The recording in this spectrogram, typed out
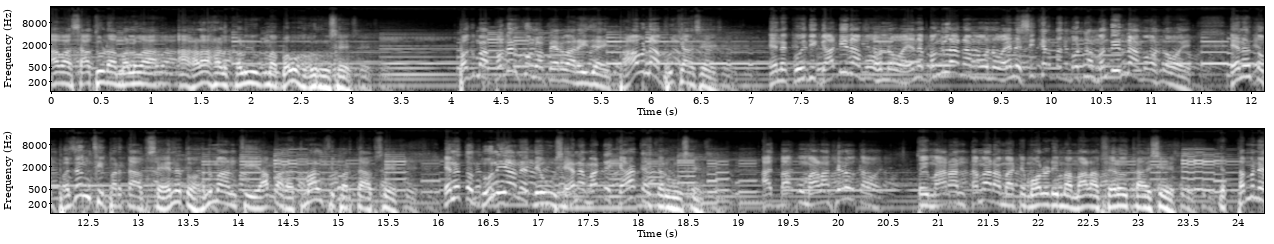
આવા સાધુડા મળવા આ હળાહળ કળયુગમાં બહુ અઘરું છે. પગમાં પગરખું ન પહેરવા રહી જાય. ભાવના ભૂખ્યા છે. એને કોઈ દી ગાડીના મોહ ન હોય, એને બંગલાના મોહ ન હોય, એને શિખરબંધ મોટા મંદિરના મોહ હોય. એને તો ભજનથી પ્રતાપ છે, એને તો હનુમાનથી, આપા રથમાલથી પ્રતાપ છે. એને તો દુનિયાને દેવું છે, એના માટે ક્યાં કઈ કરવું છે? આજ બાપુ માળા ફેરવતા હોય, તો એ મારા તમારા માટે મોલડીમાં માળા ફેરવતા હશે. કે તમને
